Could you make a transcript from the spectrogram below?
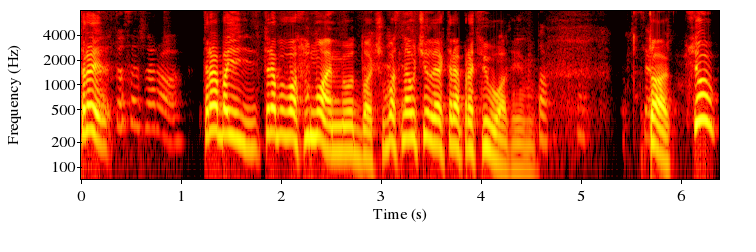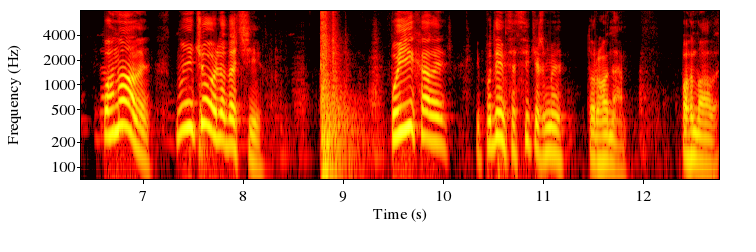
Тре- То це жара. Треба, треба вас у найми віддати, щоб вас навчили, як треба працювати. Так. Так, все, погнали. Ну нічого, глядачі. Поїхали і подивимося, скільки ж ми торганемо. Погнали.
